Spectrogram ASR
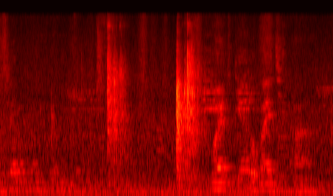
Quanto que era o Quanto que era? Quarto que era o Vai de Rato.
